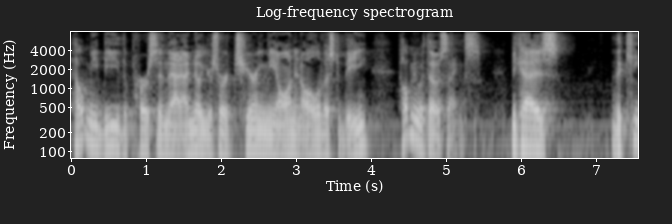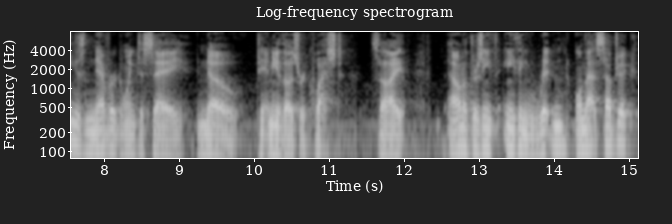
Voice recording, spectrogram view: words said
help me be the person that I know you're sort of cheering me on and all of us to be. Help me with those things. Because the king is never going to say no to any of those requests. So I, I don't know if there's anything written on that subject,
